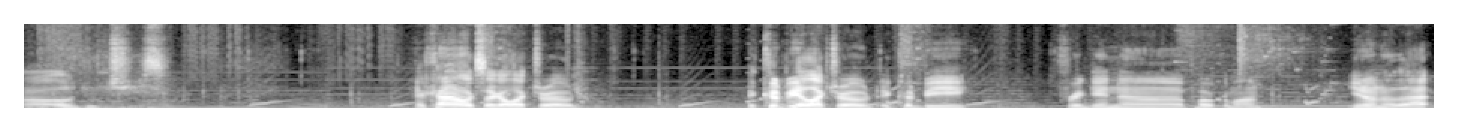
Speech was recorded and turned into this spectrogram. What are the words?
Oh, jeez. It kind of looks like Electrode. It could be Electrode. It could be friggin' uh, Pokemon. You don't know that.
